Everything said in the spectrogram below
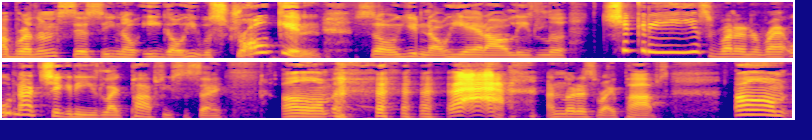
are brother and sister you know ego he was stroking so you know he had all these little chickadees running around oh not chickadees like pops used to say um i know that's right pops um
